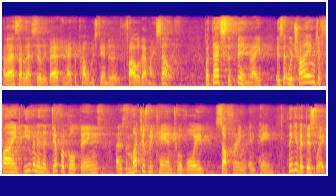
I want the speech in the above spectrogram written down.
Now, that's not necessarily a bad thing. I could probably stand to follow that myself. But that's the thing, right? Is that we're trying to find, even in the difficult things, as much as we can to avoid suffering and pain. Think of it this way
